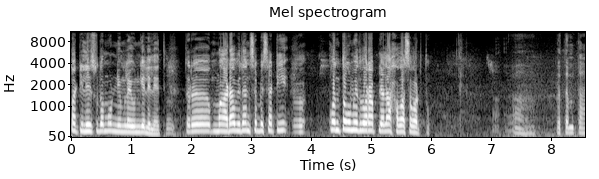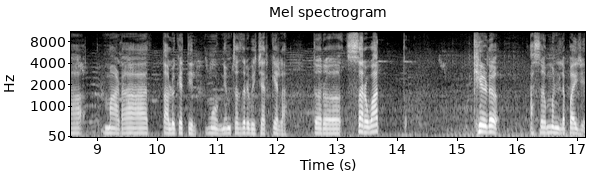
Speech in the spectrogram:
पाटील हे सुद्धा मोडणीमला येऊन गेलेले आहेत. तर माडा विधानसभेसाठी अ, कोणता उमेदवार आपल्याला हवासा वाटतो? प्रथमतः माढा तालुक्यातील मोडणीमचा जर विचार केला तर अ, सर्वात खेडं असं म्हणलं पाहिजे.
